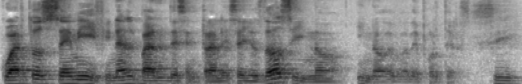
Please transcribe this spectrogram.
cuartos, semi y final van de centrales ellos dos y no, y no de, de porteros? Sí.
